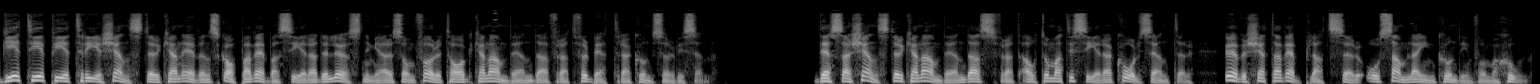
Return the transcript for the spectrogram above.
GTP3-tjänster kan även skapa webbaserade lösningar som företag kan använda för att förbättra kundservicen. Dessa tjänster kan användas för att automatisera callcenter, översätta webbplatser och samla in kundinformation.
